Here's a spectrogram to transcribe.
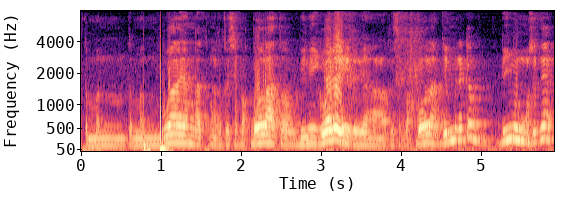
temen-temen gue yang nggak ngerti sepak bola atau bini gue deh gitu yang nggak ngerti sepak bola. Dia mereka bingung maksudnya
